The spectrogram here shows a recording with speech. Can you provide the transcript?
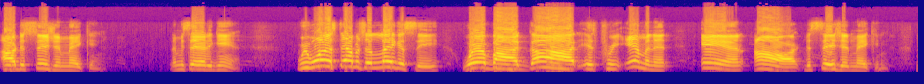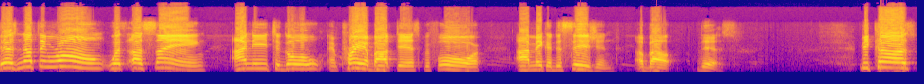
our decision making. Let me say that again. We want to establish a legacy whereby God is preeminent in our decision making. There's nothing wrong with us saying, I need to go and pray about this before I make a decision about this. Because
